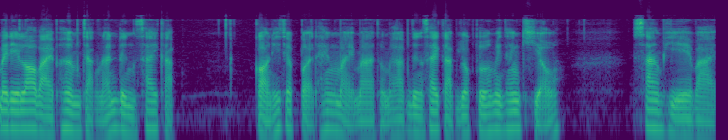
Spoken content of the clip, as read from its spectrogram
ไม่ได้ล่อบายเพิ่มจากนั้นดึงไส้กลับ ก่อนที่จะเปิดแท่งใหม่มาถูกไหมครับดึงไส้กลับยกตัวขึ้นเป็นแท่งเขียว สร้าง PA buy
